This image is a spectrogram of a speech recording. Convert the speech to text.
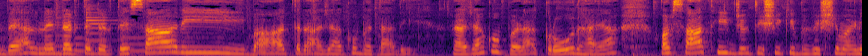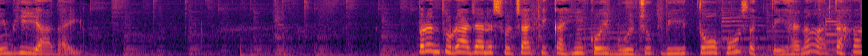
दयाल ने डरते डरते सारी बात राजा को बता दी। राजा को बड़ा क्रोध आया और साथ ही ज्योतिषी की भविष्यवाणी भी याद आई। परंतु राजा ने सोचा कि कहीं कोई भूल चूक भी तो हो सकती है ना? अतः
